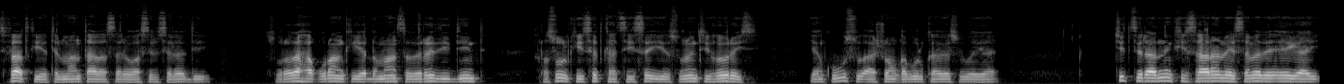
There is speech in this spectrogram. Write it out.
sifaadka iyo tilmaantaada sare waa silsiladii. Suuradaha qur'aanka iyo dhammaan sadaradii diinta rasuulkii sadkaad siisay iyo sunantii hooreysa yaan kugu su'aashoon qabuulkaaga sugayaa. Jid siraad ninkii saaranay samada eegay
